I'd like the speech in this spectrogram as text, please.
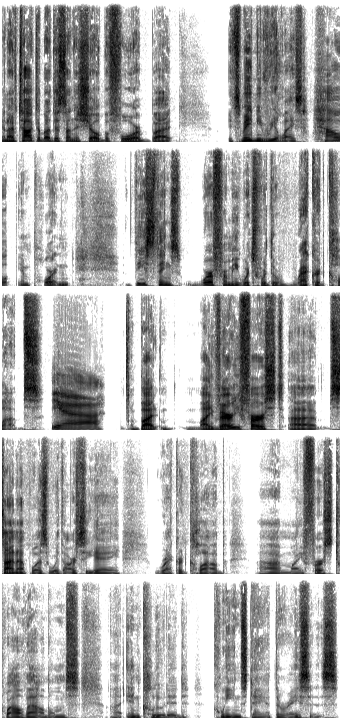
And I've talked about this on the show before, but it's made me realize how important these things were for me, which were the record clubs. Yeah. But my very first uh, sign up was with RCA Record Club. Uh, my first 12 albums uh, included Queen's Day at the Races.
